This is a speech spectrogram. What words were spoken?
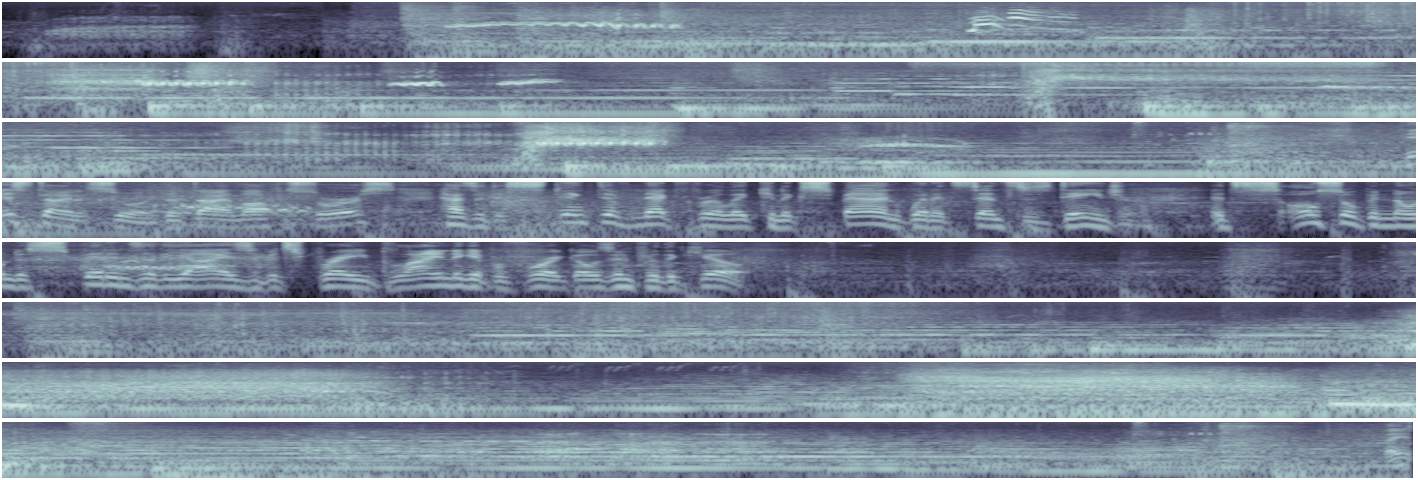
Dinosaur, the Dilophosaurus, has a distinctive neck frill it can expand when it senses danger. It's also been known to spit into the eyes of its prey, blinding it before it goes in for the kill.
